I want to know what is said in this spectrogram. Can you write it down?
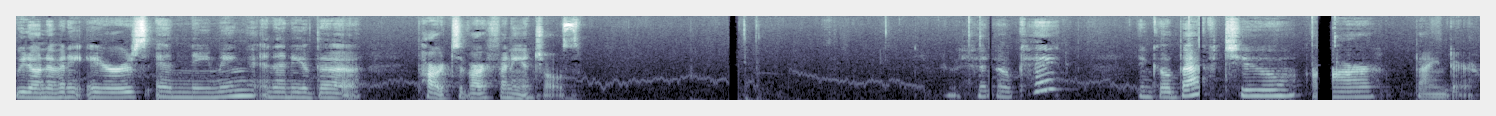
we don't have any errors in naming in any of the parts of our financials. Hit OK and go back to our binder.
